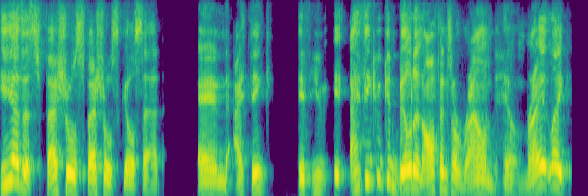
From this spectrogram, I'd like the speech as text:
he has a special, special skill set. And I think if you, I think you can build an offense around him, right? Like,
